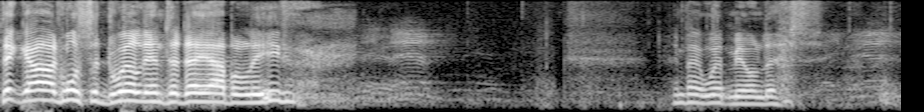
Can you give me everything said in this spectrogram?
that God wants to dwell in today. I believe. Amen. Anybody with me on this? Amen.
